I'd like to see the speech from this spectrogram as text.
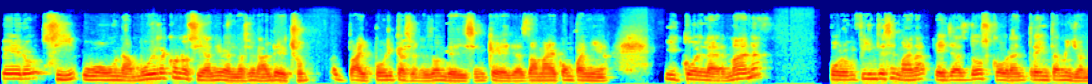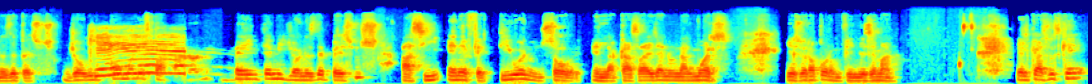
pero sí hubo una muy reconocida a nivel nacional. De hecho, hay publicaciones donde dicen que ella es dama de compañía y con la hermana, por un fin de semana, ellas dos cobran 30 millones de pesos. Yo vi ¿Qué? cómo les pagaron 20 millones de pesos así en efectivo en un sobre, en la casa de ella en un almuerzo. Y eso era por un fin de semana. El caso es que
